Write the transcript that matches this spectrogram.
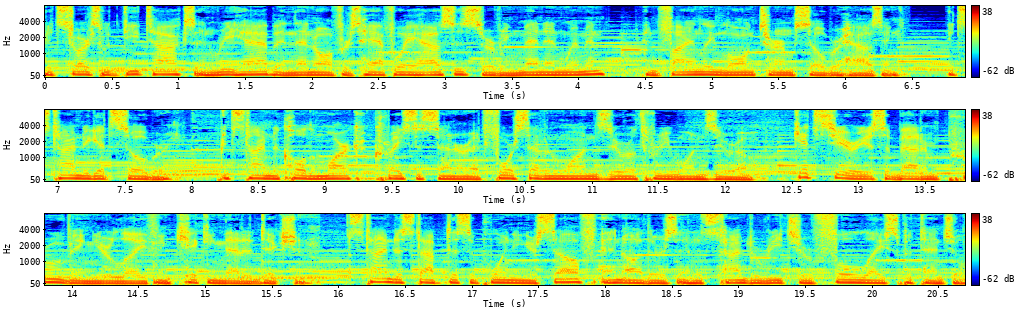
It starts with detox and rehab and then offers halfway houses serving men and women, and finally long term sober housing. It's time to get sober. It's time to call the MARC Crisis Center at 471 0310. Get serious about improving your life and kicking that addiction. It's time to stop disappointing yourself and others, and it's time to reach your full life's potential.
